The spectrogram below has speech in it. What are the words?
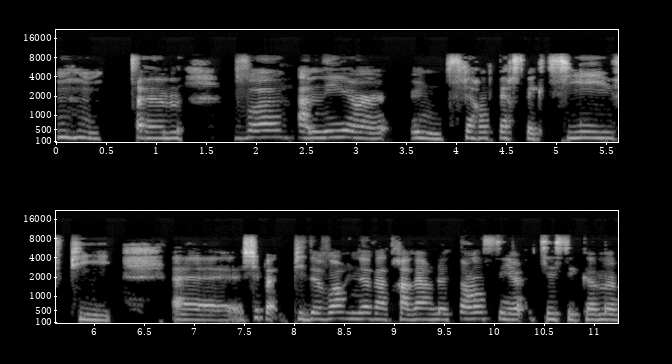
mm-hmm. euh, va amener un, une différente perspective, puis euh, je sais pas, puis de voir une œuvre à travers le temps, c'est c'est comme un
